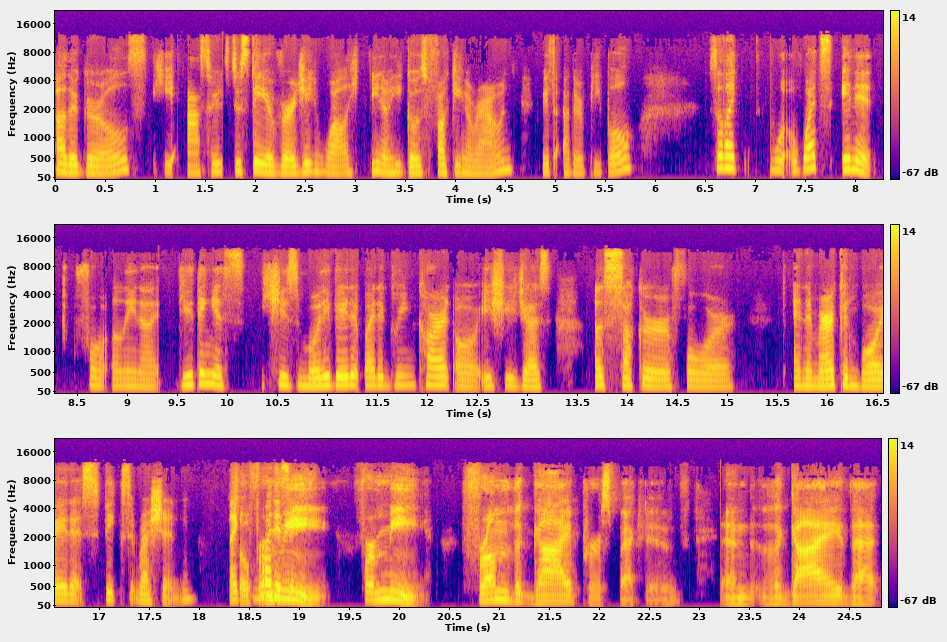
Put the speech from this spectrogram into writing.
other girls. He asked her to stay a virgin while you know he goes fucking around with other people. So like, wh- what's in it for Elena? Do you think it's she's motivated by the green card, or is she just a sucker for an American boy that speaks Russian? Like, so for what is it? me, for me, from the guy perspective, and the guy that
